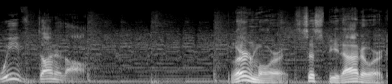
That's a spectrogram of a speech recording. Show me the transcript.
We've done it all. Learn more at CISPI.org.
